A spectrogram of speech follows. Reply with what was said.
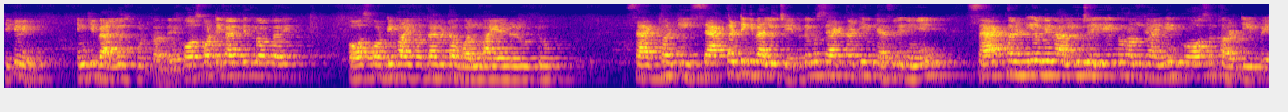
ठीक है भाई इनकी वैल्यूज़ पुट कर दें। cos 45 कितना होता है? cos 45 होता है बेटा 1 by under root two sec 30 sec 30 की वैल्यू चाहिए। तो देखो sec 30 हम कैसे लिखेंगे? sec 30 हमें वैल्यू चाहिए तो हम जाएँगे cos 30 पे।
